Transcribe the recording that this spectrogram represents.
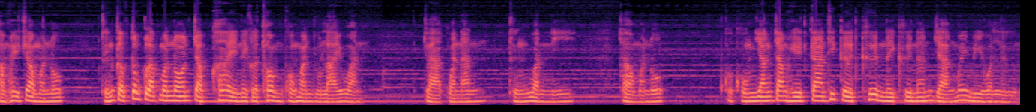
ทำให้เจ้ามนพถึงกับต้องกลับมานอนจับไข้ในกระท่อมของมันอยู่หลายวัน จากวันนั้นถึงวันนี้ เจ้ามนพก็คงยังจำเหตุการณ์ที่เกิดขึ้นในคืนนั้นอย่างไม่มีวันลืม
